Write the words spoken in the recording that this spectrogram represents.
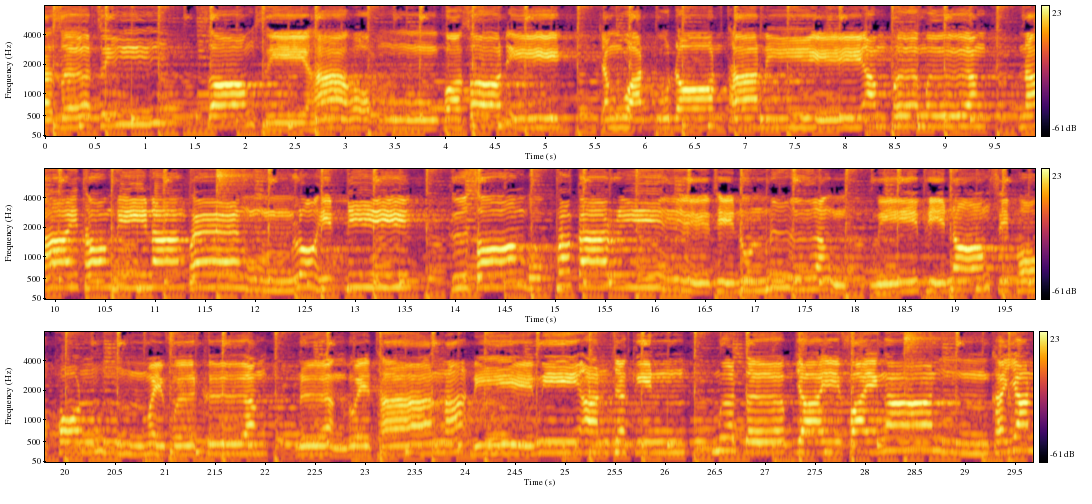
ประเสริฐสีสองสี่ห้าหกพอสอดี จังหวัดอุดรธานีอำเภอเมือง นายทองดีนางแพงโลหิตดี คือสองบุพการีที่นุ่นเนือง มีพี่น้องสิบหกคนไม่ฝืดเคือง เนื่องด้วยฐานะดี มีอันจะกิน เมื่อเติบใหญ่ไฟงา ขยัน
